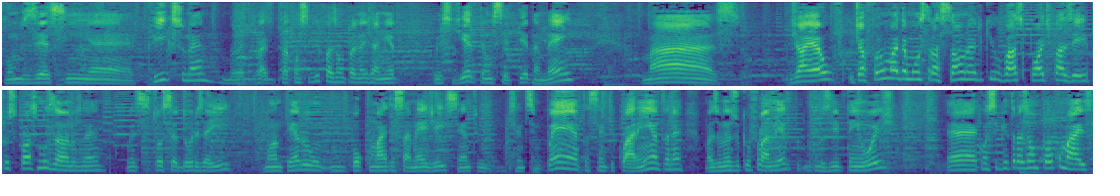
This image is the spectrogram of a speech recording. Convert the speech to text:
vamos dizer assim, é, fixo, né? Vai conseguir fazer um planejamento com esse dinheiro, tem um CT também, mas já, é, já foi uma demonstração né, de que o Vasco pode fazer aí para os próximos anos, né? Com esses torcedores aí, mantendo um, um, pouco mais dessa média aí, 100, 150, 140, né? Mais ou menos o que o Flamengo, inclusive, tem hoje. É, conseguir trazer um pouco mais.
